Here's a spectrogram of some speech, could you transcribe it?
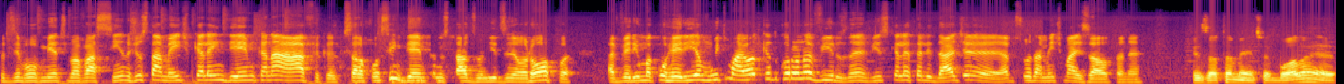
para o desenvolvimento de uma vacina, justamente porque ela é endêmica na África. Se ela fosse endêmica nos Estados Unidos e na Europa, haveria uma correria muito maior do que a do coronavírus, né? Visto que a letalidade é absurdamente mais alta, né? Exatamente. A ebola é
